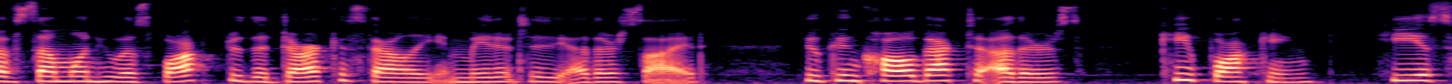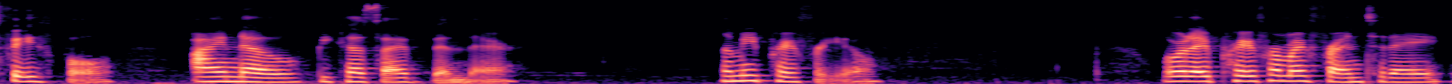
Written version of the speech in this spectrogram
of someone who has walked through the darkest valley and made it to the other side, who can call back to others Keep walking. He is faithful. I know because I've been there. Let me pray for you. Lord, I pray for my friend today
